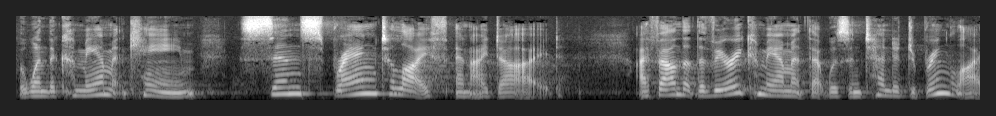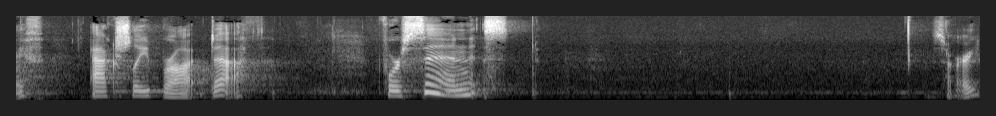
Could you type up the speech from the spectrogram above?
but when the commandment came, sin sprang to life and I died. I found that the very commandment that was intended to bring life actually brought death. For sin, sorry,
